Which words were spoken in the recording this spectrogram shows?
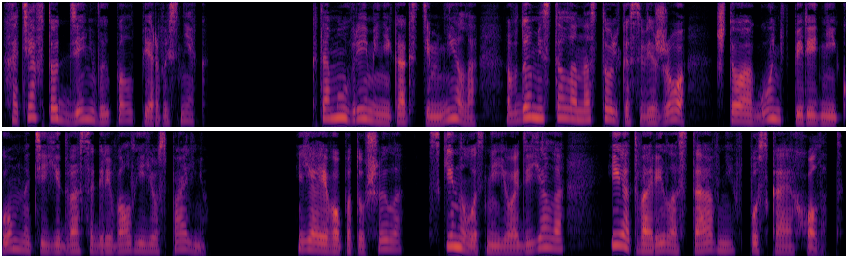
хотя в тот день выпал первый снег. К тому времени, как стемнело, в доме стало настолько свежо, что огонь в передней комнате едва согревал ее спальню. Я его потушила, скинула с нее одеяло и отворила ставни, впуская холод.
